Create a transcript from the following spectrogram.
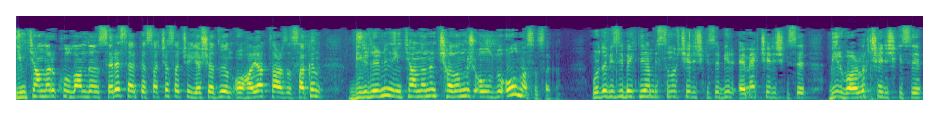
imkanları kullandığın, sere serpe saça saça yaşadığın o hayat tarzı sakın birilerinin imkanlarının çalınmış olduğu olmasın sakın. Burada bizi bekleyen bir sınıf çelişkisi, bir emek çelişkisi, bir varlık çelişkisi,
